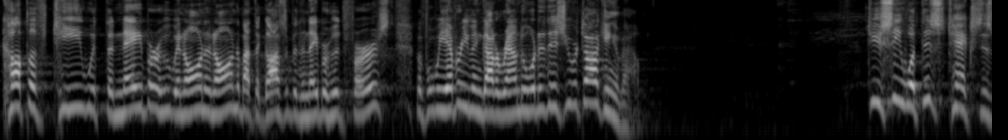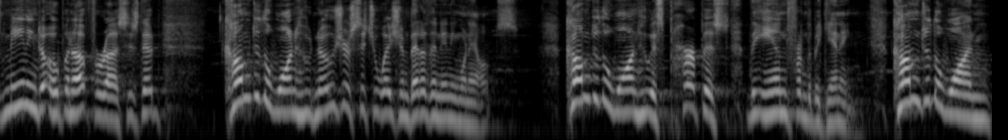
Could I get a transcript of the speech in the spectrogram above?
cup of tea with the neighbor who went on and on about the gossip in the neighborhood first before we ever even got around to what it is you were talking about? Do you see what this text is meaning to open up for us? Is that come to the one who knows your situation better than anyone else. Come to the one who has purposed the end from the beginning. Come to the one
